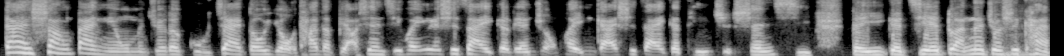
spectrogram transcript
但上半年我们觉得股债都有它的表现机会，因为是在。在一个联准会应该是在一个停止升息的一个阶段，那就是看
